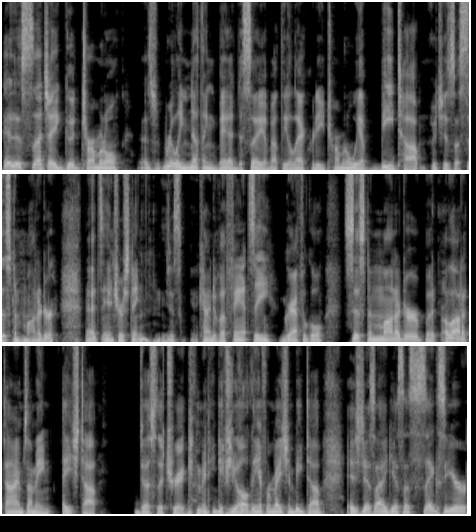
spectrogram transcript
it is such a good terminal. There's really nothing bad to say about the Alacritty terminal. We have BTOP, which is a system monitor. That's interesting. Just kind of a fancy graphical system monitor, but a lot of times, I mean, HTOP just the trick. I mean, it gives you all the information. BTOP is just, I guess, a sexier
